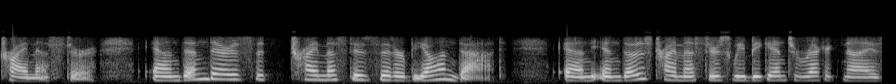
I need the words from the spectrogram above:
trimester. And then there's the trimesters that are beyond that. And in those trimesters we begin to recognize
